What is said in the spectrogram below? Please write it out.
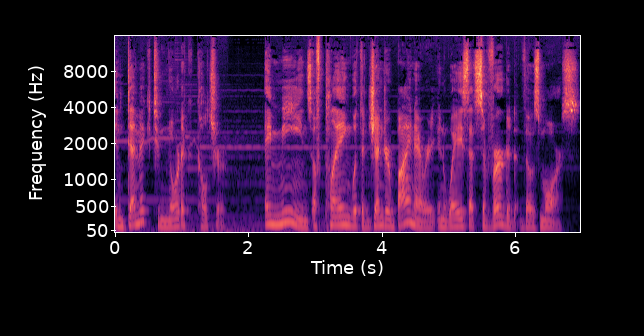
endemic to Nordic culture, a means of playing with the gender binary in ways that subverted those mores.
